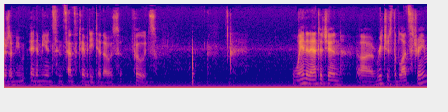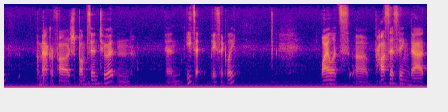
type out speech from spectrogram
There's an immune sensitivity to those foods. When an antigen uh, reaches the bloodstream, a macrophage bumps into it and, and eats it, basically. While it's uh, processing that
